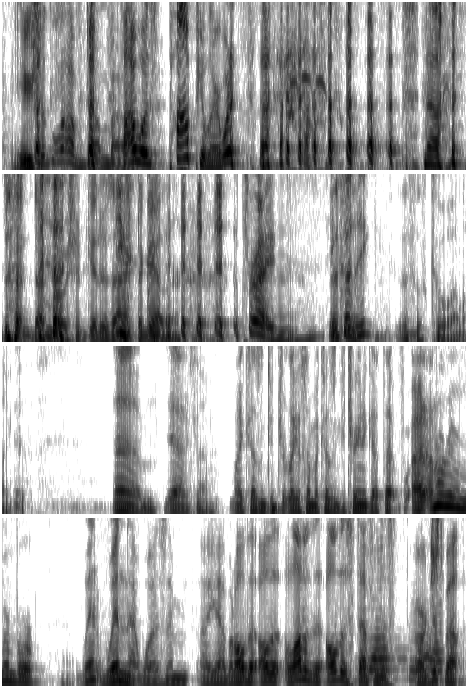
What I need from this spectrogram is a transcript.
You should love Dumbo. I was popular. What? no, Dumbo should get his act together. that's right. This could- is he- this is cool. I like this. Um, yeah, my cousin, Katr- like I said, my cousin Katrina got that. For, I, I don't even remember when when that was. Um, uh, yeah, but all the all the a lot of the all this stuff in this are just about.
